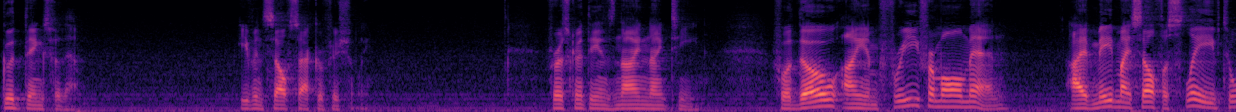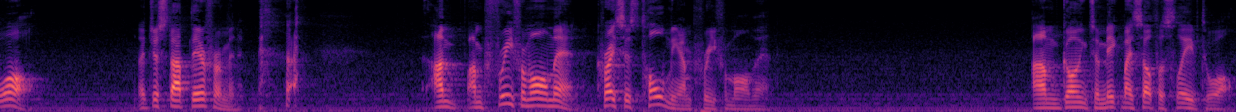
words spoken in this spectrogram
good things for them, even self sacrificially. 1 Corinthians 9:19 For though I am free from all men I have made myself a slave to all. Now just stop there for a minute. I'm, I'm free from all men. Christ has told me I'm free from all men. I'm going to make myself a slave to all.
